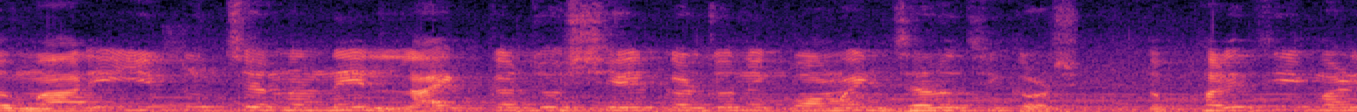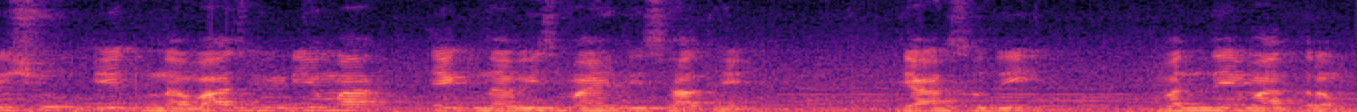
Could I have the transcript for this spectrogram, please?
તો મારી યુટ્યુબ ચેનલને લાઇક કરજો શેર કરજો અને કોમેન્ટ જરૂરથી કરશો તો ફરીથી મળીશું એક નવા જ વિડીયોમાં એક નવી જ માહિતી સાથે. ત્યાં સુધી વંદે માતરમ.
